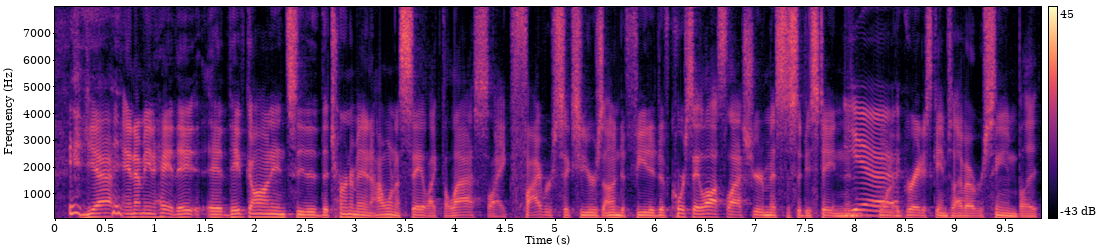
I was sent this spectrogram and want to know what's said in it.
yeah, and I mean, hey, they eh, they've gone into the tournament. I want to say like the last like five or six years undefeated. Of course, they lost last year to Mississippi State in Yeah. one of the greatest games I've ever seen. But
